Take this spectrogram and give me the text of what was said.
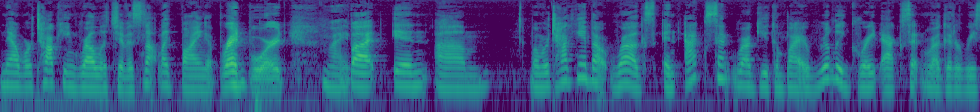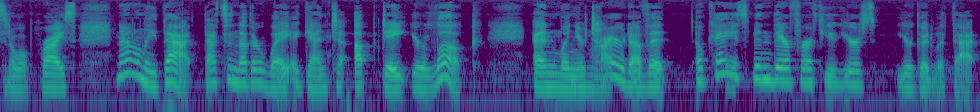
Now we're talking relative. It's not like buying a breadboard, Right. But in um, when we're talking about rugs, an accent rug, you can buy a really great accent rug at a reasonable price. Not only that, that's another way, again, to update your look. And when you're mm-hmm. tired of it, okay, it's been there for a few years, you're good with that.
